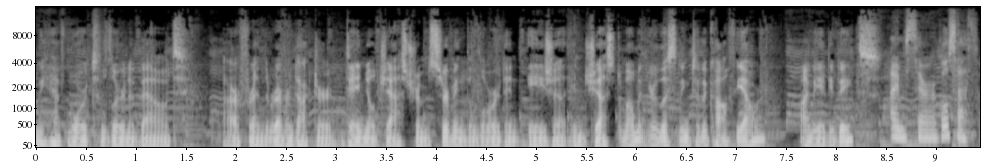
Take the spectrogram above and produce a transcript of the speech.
We have more to learn about our friend, the Reverend Dr. Daniel Jastram, serving the Lord in Asia in just a moment. You're listening to the Coffee Hour. I'm Andy Bates. I'm Sarah Gulseth.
